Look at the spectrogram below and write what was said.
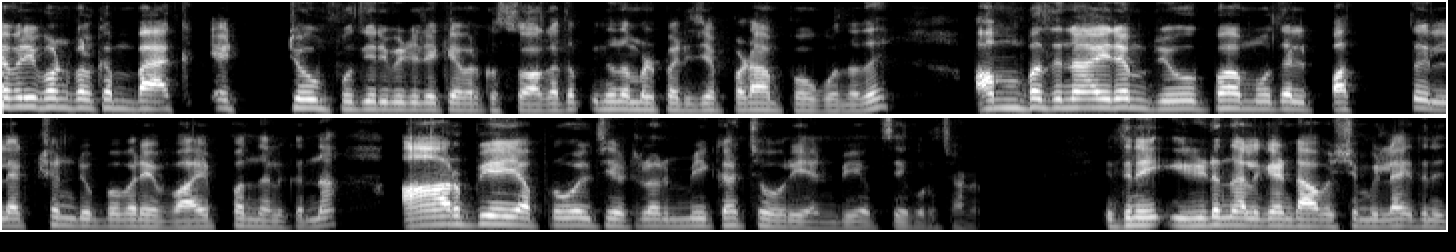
എവറി വൺ വെൽക്കം ബാക്ക് ഏറ്റവും പുതിയൊരു വീഡിയോയിലേക്ക് അവർക്ക് സ്വാഗതം. ഇന്ന് നമ്മൾ പരിചയപ്പെടാൻ പോകുന്നത് അമ്പതിനായിരം രൂപ മുതൽ പത്ത് ലക്ഷം രൂപ വരെ വായ്പ നൽകുന്ന ആർ ബി ഐ അപ്രൂവൽ ചെയ്തിട്ടുള്ള ഒരു മികച്ച ഒരു എൻ ബി എഫ് സിയെ കുറിച്ചാണ്. ഇതിന് ഈട് നൽകേണ്ട ആവശ്യമില്ല ഇതിന്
